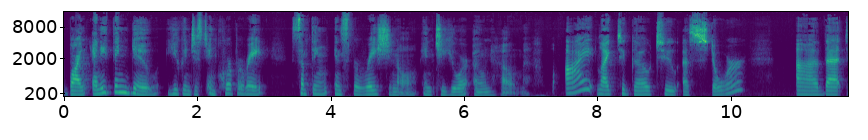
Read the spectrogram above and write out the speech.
buying anything new, you can just incorporate something inspirational into your own home. I like to go to a store uh, that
